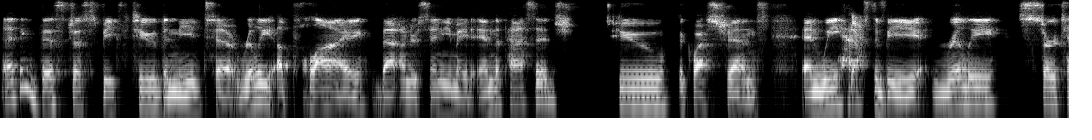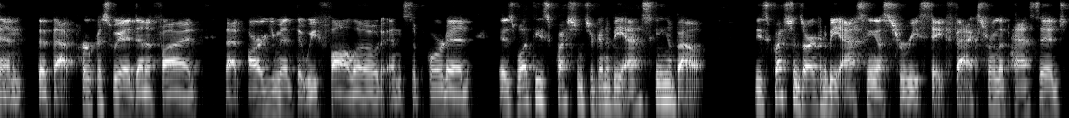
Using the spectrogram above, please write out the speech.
And I think this just speaks to the need to really apply that understanding you made in the passage to the questions. And we have yes. to be really certain that that purpose we identified, that argument that we followed and supported, is what these questions are going to be asking about. These questions aren't going to be asking us to restate facts from the passage.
